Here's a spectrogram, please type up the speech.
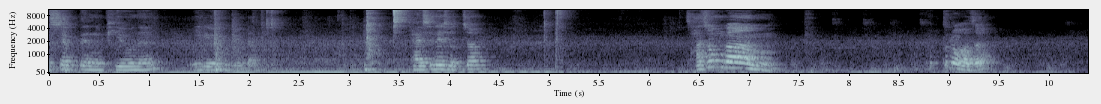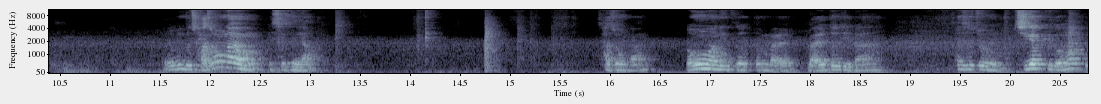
시작되는 비 오는 일요일입니다. 잘 지내셨죠? 자존감 훅 들어가죠? 여러분들 자존감 있으세요? 자존감 너무 많이 들었던 말, 말들이라 사실 좀 지겹기도 하고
